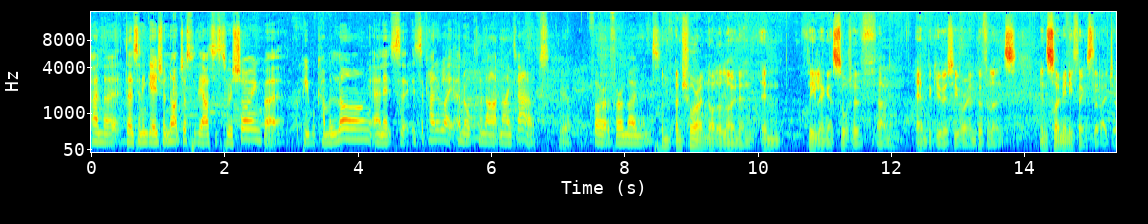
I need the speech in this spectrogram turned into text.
and that there's an engagement not just with the artists who are showing, but people come along, and it's a, it's a kind of like an Auckland art night out Yeah. for for a moment. I'm, I'm sure I'm not alone in, in feeling a sort of um, ambiguity or ambivalence in so many things that I do.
